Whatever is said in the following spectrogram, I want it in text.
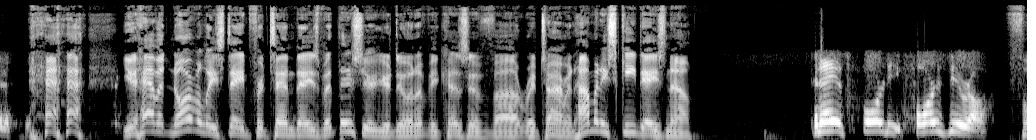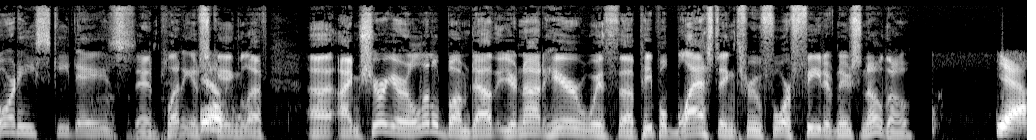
you haven't normally stayed for 10 days, but this year you're doing it because of uh, retirement. How many ski days now? Today is forty four zero. 40 ski days and plenty of Yeah. skiing left. Uh, I'm sure you're a little bummed out that you're not here with uh, people blasting through four feet of new snow, though. Yeah,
